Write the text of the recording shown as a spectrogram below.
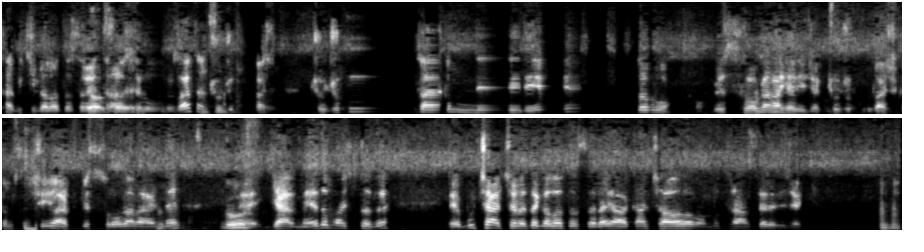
tabii ki Galatasaray'a Galatasaray. transfer olur. Zaten çocuk çocukluk takım dediği da bu. Ve slogana gelecek. Çocukluk aşkımsın şeyi artık bir slogan haline Doğru. e, gelmeye de başladı. E, bu çerçevede Galatasaray Hakan Çağlanoğlu'nu transfer edecek. Hı hı.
